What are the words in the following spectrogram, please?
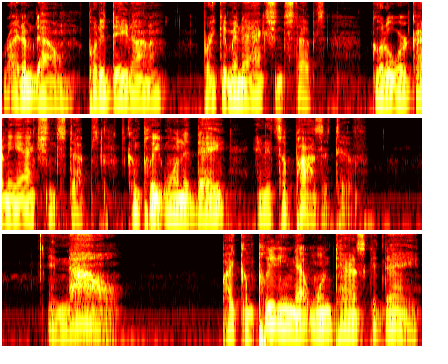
Write them down, put a date on them, break them into action steps, go to work on the action steps, complete one a day, and it's a positive. And now, by completing that one task a day,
